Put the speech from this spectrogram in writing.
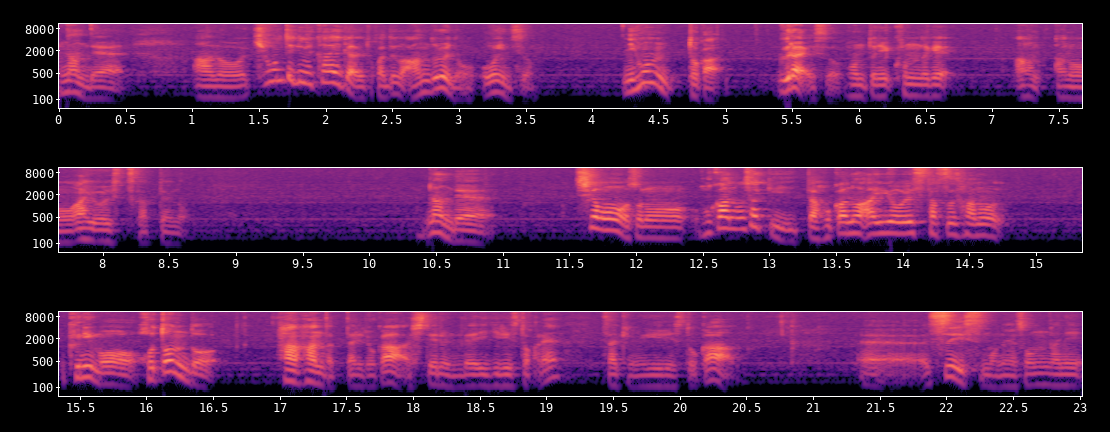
なんであの基本的に海外とかではアンドロイド多いんですよ。日本とかぐらいですよ。本当にこんだけああの iOS 使ってんの。なんでしかもその他のさっき言った他の iOS 多数派の国もほとんど半々だったりとかしてるんでイギリスとかね。さっきのイギリスとか、えー、スイスもねそんなに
